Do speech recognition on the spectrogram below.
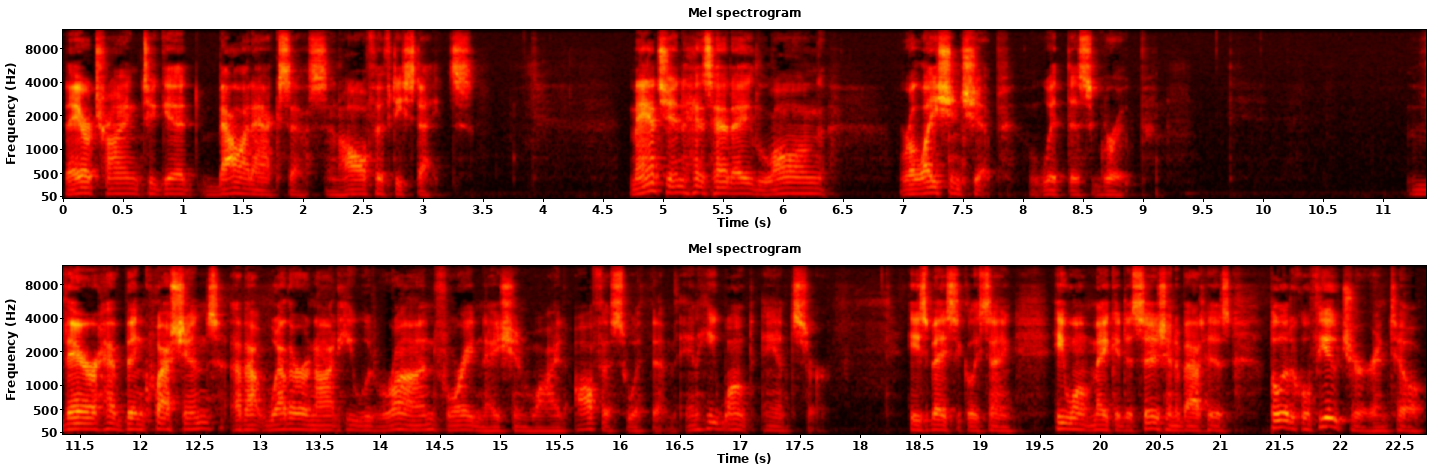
They are trying to get ballot access in all 50 states. Manchin has had a long relationship with this group there have been questions about whether or not he would run for a nationwide office with them, and he won't answer. He's basically saying he won't make a decision about his political future until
